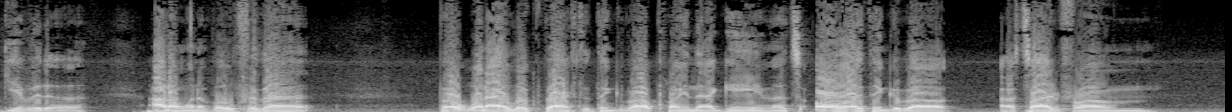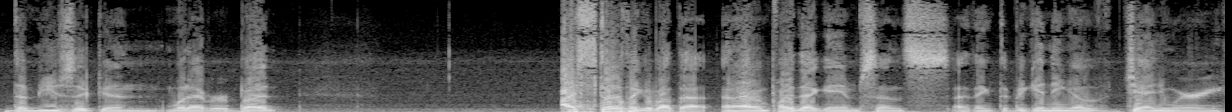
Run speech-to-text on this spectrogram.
give it a. I don't want to vote for that, but when I look back to think about playing that game, that's all I think about, aside from the music and whatever. But I still think about that, and I haven't played that game since I think the beginning of January.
